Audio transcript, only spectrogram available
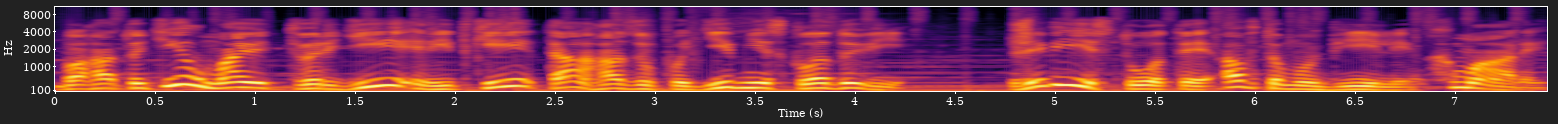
Багато тіл мають тверді, рідкі та газоподібні складові, живі істоти, автомобілі, хмари.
